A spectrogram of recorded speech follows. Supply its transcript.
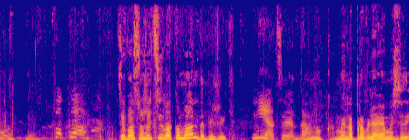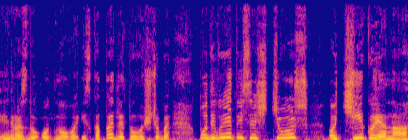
Остап. Це у вас уже ціла команда біжить? Ні, це да. Ну, ми направляємося якраз до одного із КП для того, щоб подивитися, що ж очікує на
